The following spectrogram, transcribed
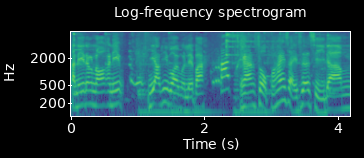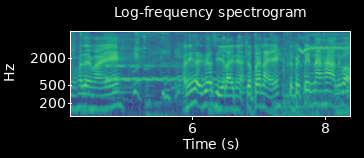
อันนี้น้องๆ อันนี้ญาติพี่บอยหมดเลยปะงานศพเขาให้ใส่เสื้อสีดำเข้าใจไหม อันนี้ใส่เสื้อสีอะไรเนี่ยจะไปไหนจะไปเต้นหน้าห้างหรือเปล่า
